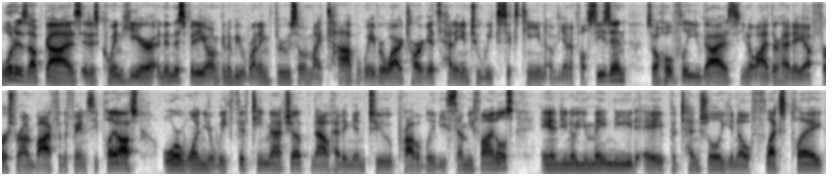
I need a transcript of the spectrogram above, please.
What is up, guys? It is Quinn here, and in this video, I'm going to be running through some of my top waiver wire targets heading into week 16 of the NFL season. So, hopefully, you guys, you know, either had a, a uh, first round buy for the fantasy playoffs or won your week 15 matchup, now heading into probably the semifinals. And, you know, you may need a potential, you know, flex play.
